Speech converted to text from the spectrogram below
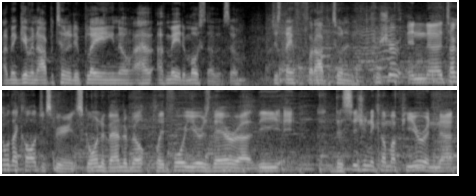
I've been given the opportunity to play, and, you know, I have, I've made the most of it. So just thankful for the opportunity. For sure. And uh, talk about that college experience. Going to Vanderbilt, played four years there. Uh, the decision to come up here and uh,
